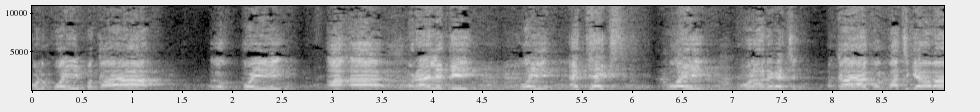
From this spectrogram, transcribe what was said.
ਹੁਣ ਕੋਈ ਬਕਾਇਆ ਕੋਈ ਰੈਲਿਟੀ ਕੋਈ ਐਥਿਕਸ ਕੋਈ ਉਹਨਾਂ ਦੇ ਵਿੱਚ ਬਕਾਇਆ ਕੋਈ ਬਚ ਗਿਆ ਵਾ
